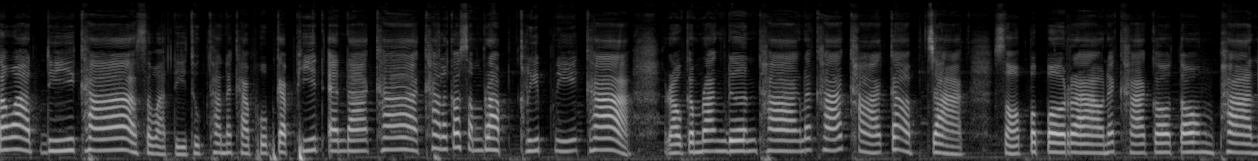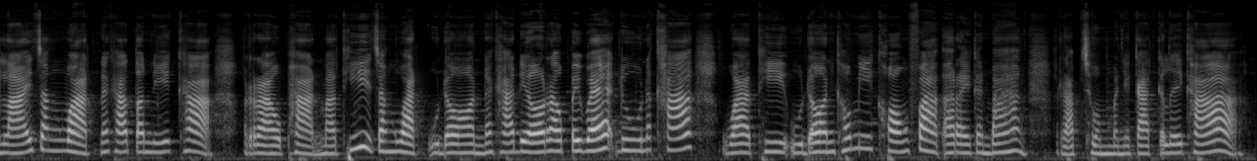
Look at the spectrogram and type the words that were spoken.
สวัสดีค่ะ สวัสดีทุกท่านนะคะ พบกับพีทแอนดาค่ะค่ะ แล้วก็สำหรับคลิปนี้ค่ะ เรากำลังเดินทางนะคะ ขากลับจากสปปลาวนะคะ ก็ต้องผ่านหลายจังหวัดนะคะ ตอนนี้ค่ะ เราผ่านมาที่จังหวัดอุดรนะคะ เดี๋ยวเราไปแวะดูนะคะ ว่าที่อุดรเขามีของฝากอะไรกันบ้าง รับชมบรรยากาศกันเลยค่ะ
